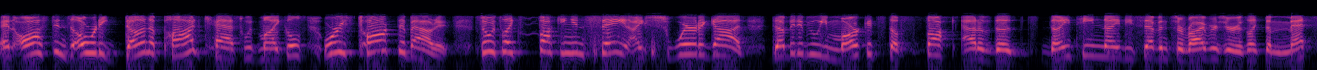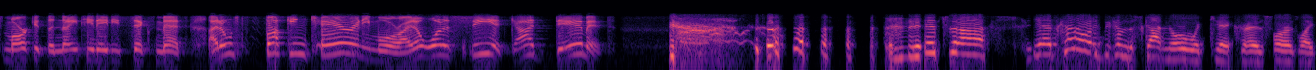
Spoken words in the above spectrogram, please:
And Austin's already done a podcast with Michaels where he's talked about it. So it's like fucking insane. I swear to God. WWE markets the fuck out of the 1997 Survivor Series like the Mets market the 1986 Mets. I don't fucking care anymore. I don't want to see it. God damn it. it's uh yeah, it's kind of like become the Scott Norwood kick as far as like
